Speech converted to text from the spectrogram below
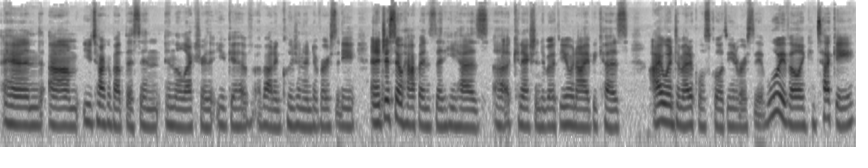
And um, you talk about this in, in the lecture that you give about inclusion and diversity. And it just so happens that he has a connection to both you and i because i went to medical school at the university of louisville in kentucky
